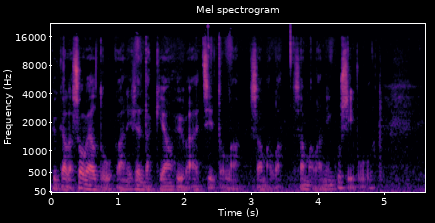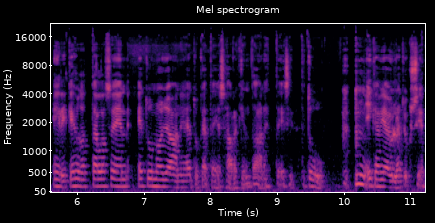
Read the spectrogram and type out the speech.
pykälä soveltuukaan, niin sen takia on hyvä, että siitä ollaan samalla, samalla niin kuin sivulla. Eli kehotat tällaiseen etunojaan ja etukäteisharkintaan, ettei sitten tule ikäviä yllätyksiä.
